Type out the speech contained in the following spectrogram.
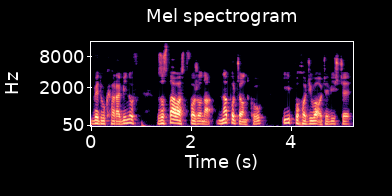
Według rabinów została stworzona na początku i pochodziła oczywiście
